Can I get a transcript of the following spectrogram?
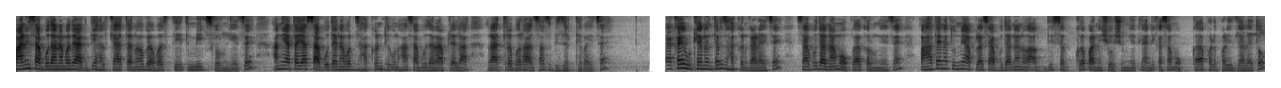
पाणी साबुदाण्यामध्ये अगदी हलक्या हातानं व्यवस्थित मिक्स करून घ्यायचं. आहे आणि आता या साबुदाण्यावर झाकण ठेवून हा साबुदाणा आपल्याला रात्रभर असाच भिजत ठेवायचा आहे. सकाळी उठल्यानंतर झाकण काढायचं आहे साबुदाणा मोकळा करून घ्यायचा आहे पाहताय ना तुम्ही आपला साबुदाण्यानं अगदी सगळं पाणी शोषून घेतलं आणि कसा मोकळा फडफडीत झाला आहे तो.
